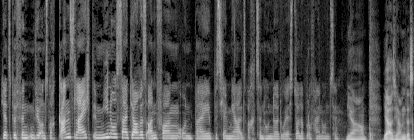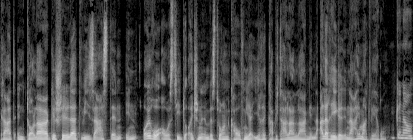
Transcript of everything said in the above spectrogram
Jetzt befinden wir uns noch ganz leicht im Minus seit Jahresanfang und bei bisschen mehr als 1800 US-Dollar pro Feinunze. Ja, ja, Sie haben das gerade in Dollar geschildert. Wie sah es denn in Euro aus? Die deutschen Investoren kaufen ja ihre Kapitalanlagen in aller Regel in der Heimatwährung. Genau.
